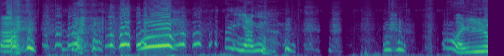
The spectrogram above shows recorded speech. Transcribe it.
ตายตายโอ้ยยังนี่ไหวริว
